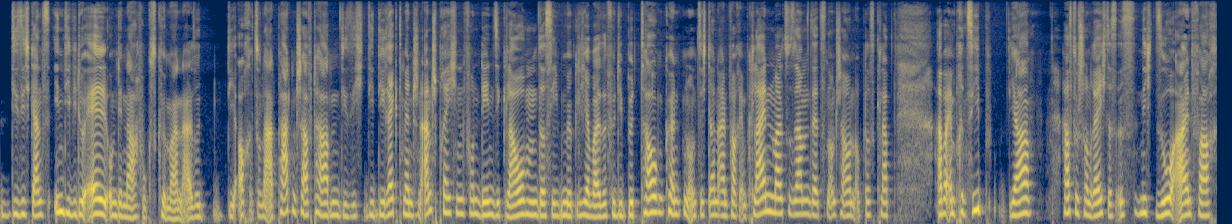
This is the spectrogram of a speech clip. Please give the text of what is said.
die sich ganz individuell um den Nachwuchs kümmern, also die auch so eine Art Patenschaft haben, die sich, die direkt Menschen ansprechen, von denen sie glauben, dass sie möglicherweise für die Bütt taugen könnten und sich dann einfach im Kleinen mal zusammensetzen und schauen, ob das klappt. Aber im Prinzip, ja, hast du schon recht, es ist nicht so einfach,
